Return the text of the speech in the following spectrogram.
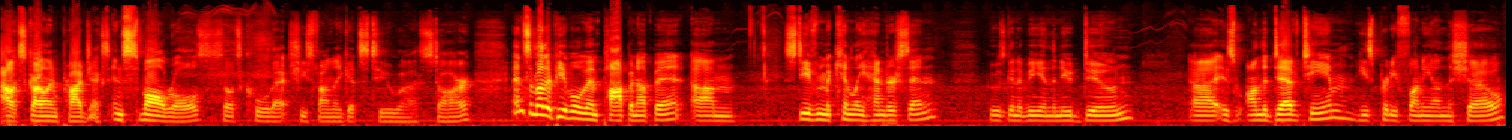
Alex Garland projects in small roles, so it's cool that she's finally gets to uh, star. And some other people have been popping up in it. Um, Stephen McKinley Henderson, who's going to be in the new Dune, uh, is on the dev team. He's pretty funny on the show.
